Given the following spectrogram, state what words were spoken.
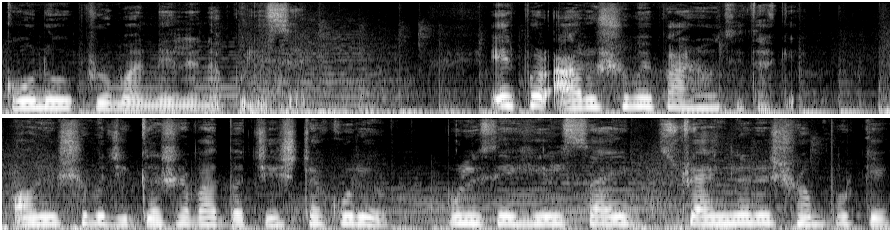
কোনো প্রমাণ মেলে না পুলিশের এরপর আরও সময় পার হতে থাকে। অনেক সময় জিজ্ঞাসাবাদ বা চেষ্টা করেও পুলিশ এই হিল সাইড স্ট্র্যাংলারের সম্পর্কে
